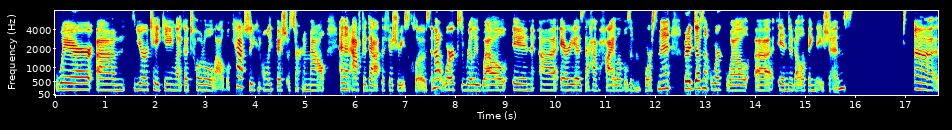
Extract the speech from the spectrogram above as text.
where um, you're taking like a total allowable catch so you can only fish a certain amount and then after that the fishery is closed. And that works really well in uh, areas that have high levels of enforcement but it doesn't work well uh, in developing nations. Uh,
